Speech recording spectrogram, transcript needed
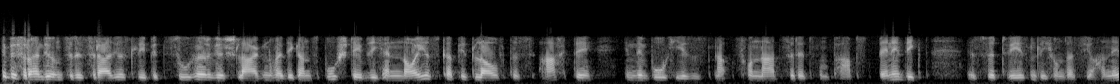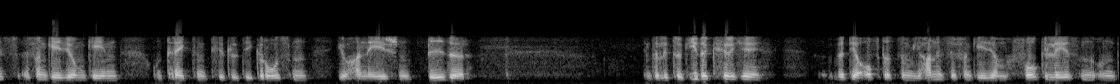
Liebe Freunde unseres Radios, liebe Zuhörer, wir schlagen heute ganz buchstäblich ein neues Kapitel auf, das achte in dem Buch Jesus von Nazareth vom Papst Benedikt. Es wird wesentlich um das Johannesevangelium gehen und trägt den Titel Die großen johannäischen Bilder. In der Liturgie der Kirche wird ja oft aus dem Johannesevangelium vorgelesen und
